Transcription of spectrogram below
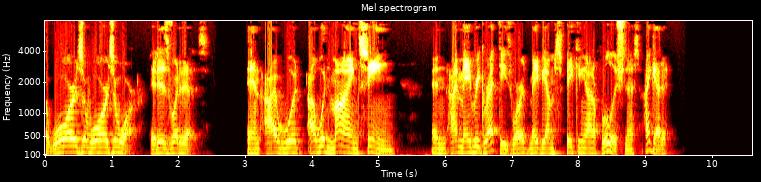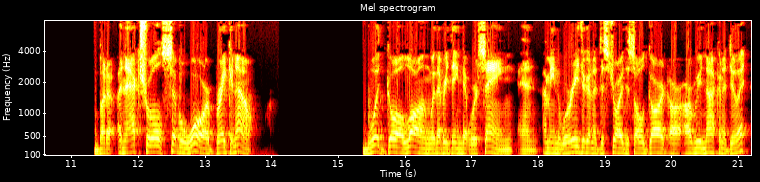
A war is a war is a war. It is what it is. And I would, I wouldn't mind seeing, and I may regret these words. Maybe I'm speaking out of foolishness. I get it. But a, an actual civil war breaking out would go along with everything that we're saying. And I mean, we're either going to destroy this old guard or are we not going to do it?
